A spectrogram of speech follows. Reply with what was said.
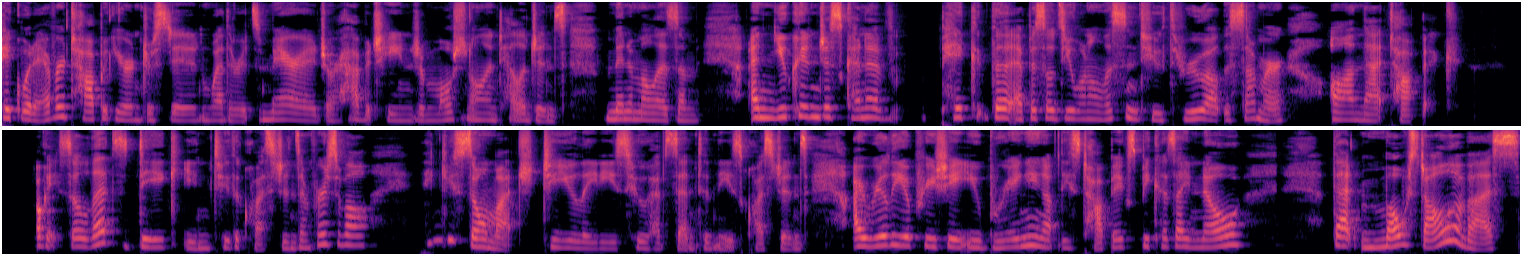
Pick whatever topic you're interested in, whether it's marriage or habit change, emotional intelligence, minimalism, and you can just kind of pick the episodes you want to listen to throughout the summer on that topic. Okay, so let's dig into the questions. And first of all, thank you so much to you ladies who have sent in these questions. I really appreciate you bringing up these topics because I know that most all of us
